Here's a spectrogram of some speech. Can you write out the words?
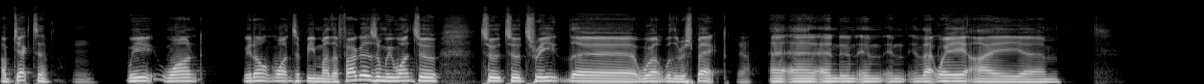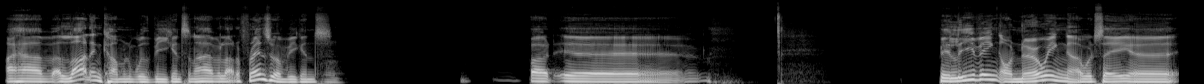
objective. Mm. We want. We don't want to be motherfuckers, and we want to to to treat the world with respect. Yeah. Uh, and and in, in in in that way, I um, I have a lot in common with vegans, and I have a lot of friends who are vegans. Mm. But uh, believing or knowing, I would say, uh,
